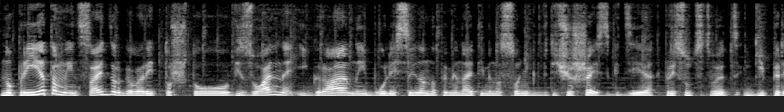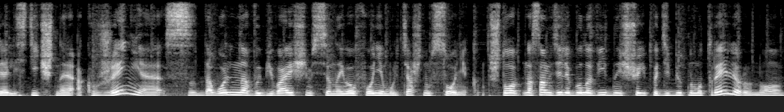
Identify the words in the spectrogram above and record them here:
Но при этом инсайдер говорит то, что визуально игра наиболее сильно напоминает именно Sonic 2006, где присутствует гиперреалистичное окружение с довольно выбивающимся на его фоне мультяшным Соником. Что на самом деле было видно еще и по дебютному трейлеру, но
